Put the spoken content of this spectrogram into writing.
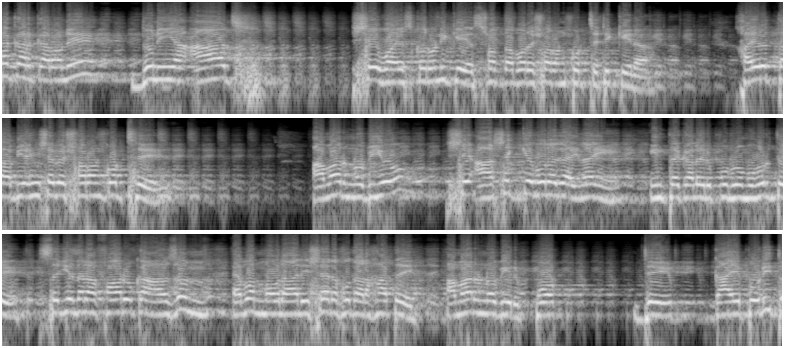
থাকার কারণে দুনিয়া আজ সে বয়স্করণীকে শ্রদ্ধা ভরে স্মরণ করছে, ঠিক কিনা? খায়রুত তাবিয়া হিসেবে স্মরণ করছে। আমার নবীও সে আশেককে বলে যায় নাই। ইন্তেকালের পূর্ব মুহূর্তে সৈয়দনা ফারুক আজম এবং মৌলা আলী শেরফুদার হাতে আমার নবীর যে গায়ে পড়িত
